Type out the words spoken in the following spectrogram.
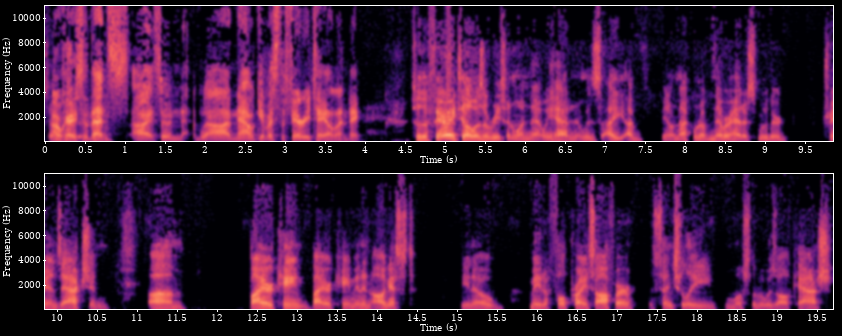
So okay, so that's all right. So uh, now give us the fairy tale ending. So the fairy tale was a recent one that we had, and it was I, I've you know not going to have never had a smoother transaction. Um, buyer came buyer came in in August. You know, made a full price offer. Essentially, most of it was all cash,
